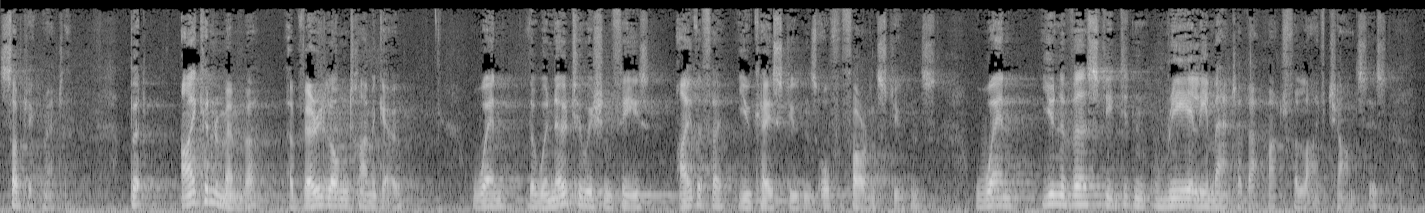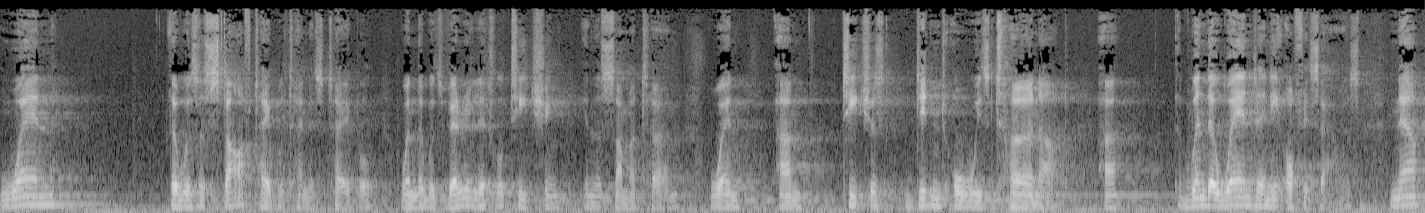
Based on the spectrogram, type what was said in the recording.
subject matter. But I can remember a very long time ago when there were no tuition fees either for UK students or for foreign students, when university didn't really matter that much for life chances, when there was a staff table tennis table, when there was very little teaching in the summer term, when um, teachers didn't always turn up, uh, when there weren't any office hours. Now,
